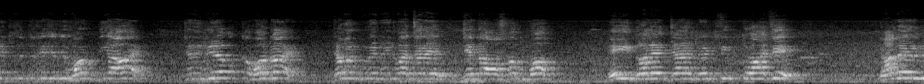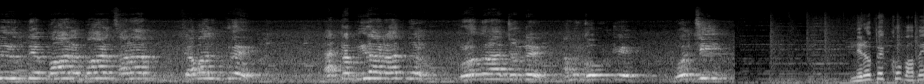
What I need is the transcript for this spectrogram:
নেতৃত্বকে যদি ভোট দেওয়া হয় যদি নিরপেক্ষ ভোট হয় জামালপুরের নির্বাচনে জেতা অসম্ভব। এই দলের যারা নেতৃত্ব আছে তাদের বিরুদ্ধে বারবার সারা জামালপুরে একটা বিরাট আন্দোলন গড়ে তোলার জন্য আমি গৌরকে বলছি। নিরপেক্ষভাবে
